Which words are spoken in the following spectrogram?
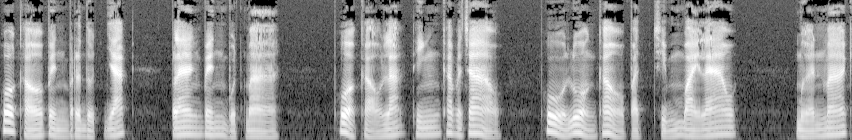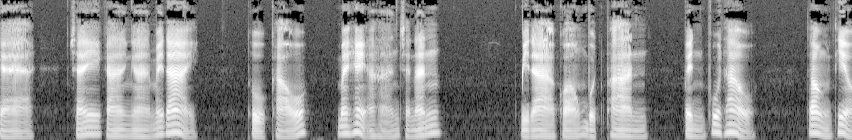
พวกเขาเป็นประดุดยักษ์ แปลงเป็นบุตรมา พวกเขาละทิ้งข้าพเจ้า ผู้ล่วงเข้าปัดฉิมไวแล้ว เหมือนม้าแก่ ใช้การงานไม่ได้ ถูกเขาไม่ให้อาหารฉะนั้น บิดาของบุตรพานเป็นผู้เท่า ต้องเที่ยว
